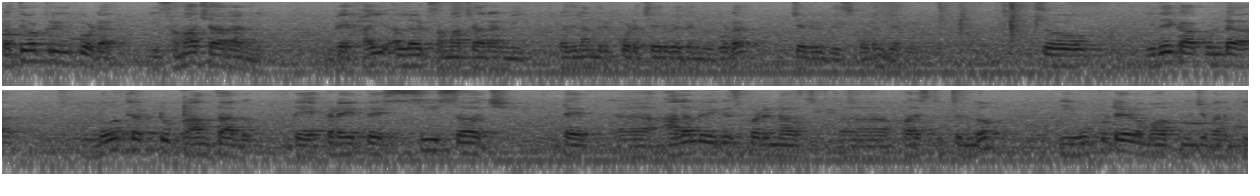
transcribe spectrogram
ప్రతి ఒక్కరికి కూడా ఈ సమాచారాన్ని అంటే హై అలర్ట్ సమాచారాన్ని ప్రజలందరికీ కూడా చేరే విధంగా కూడా చర్యలు తీసుకోవడం జరిగింది. సో ఇదే కాకుండా లోతట్టు ప్రాంతాలు అంటే ఎక్కడైతే సీ సర్చ్ అంటే అలలు ఎగిసిపడిన పరిస్థితుల్లో ఈ ఉప్పుటేరు మౌత్ నుంచి మనకి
